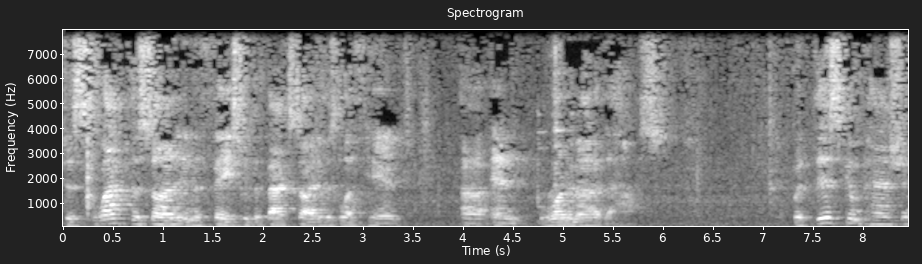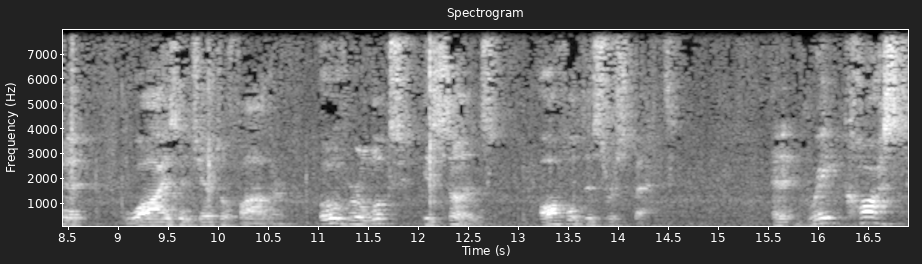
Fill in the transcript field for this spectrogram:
to slap the son in the face with the backside of his left hand uh, and run him out of the house. But this compassionate, wise, and gentle father overlooks his son's awful disrespect and at great cost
